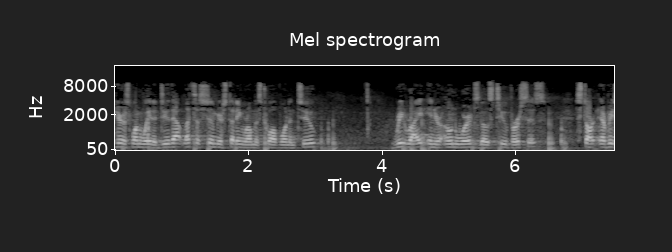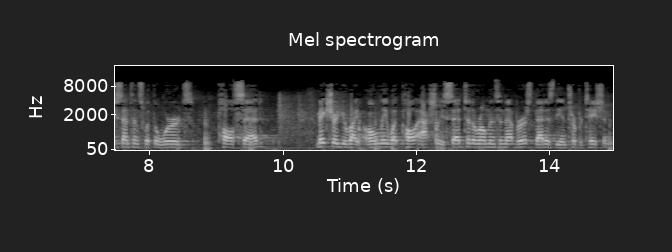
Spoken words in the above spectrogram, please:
Here's one way to do that. Let's assume you're studying Romans 12, 1 and 2. Rewrite in your own words those two verses. Start every sentence with the words, Paul said. Make sure you write only what Paul actually said to the Romans in that verse. That is the interpretation.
